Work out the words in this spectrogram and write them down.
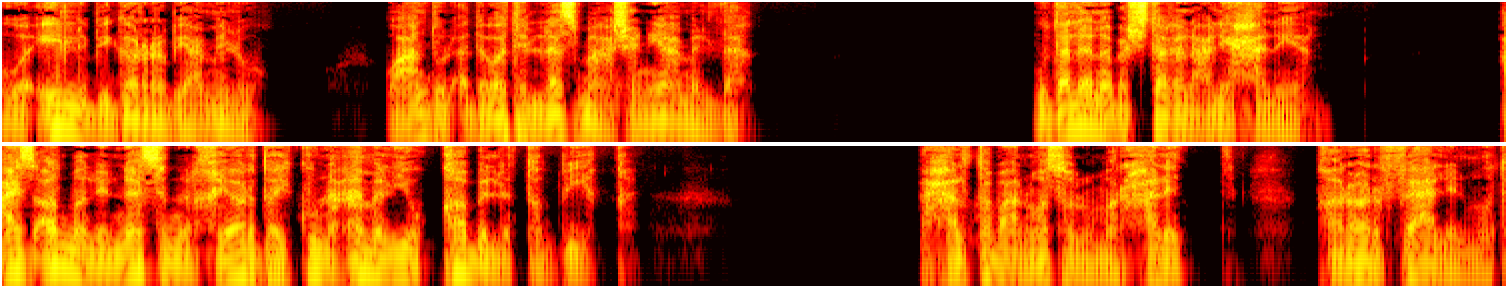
هو إيه اللي بيجرب يعمله وعنده الأدوات اللازمة عشان يعمل ده. وده اللي أنا بشتغل عليه حاليا. عايز أضمن للناس إن الخيار ده يكون عملي وقابل للتطبيق. في حال طبعا وصلوا لمرحلة قرار فعل الموت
